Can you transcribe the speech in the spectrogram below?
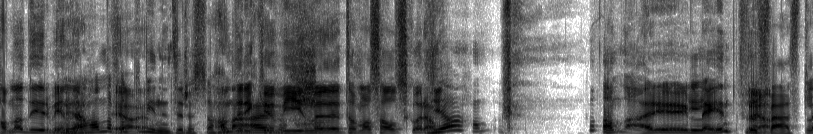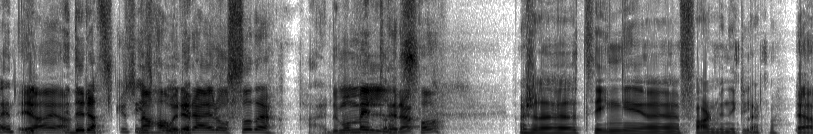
Han har dyr vin, Ja, han har fått Ja, ja. vininteresse. Han han drikker jo vin med Thomas Halsgaard, han. Ja, han, han er i lane, the Ja. fast lane. I det raske Men han greier også det. Du må melde deg på. Kanskje det er ting eh, faren min ikke lærte meg. Ja.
